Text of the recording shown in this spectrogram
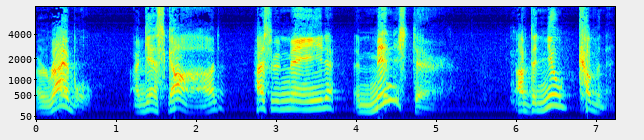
A rebel against God has been made a minister of the new covenant,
